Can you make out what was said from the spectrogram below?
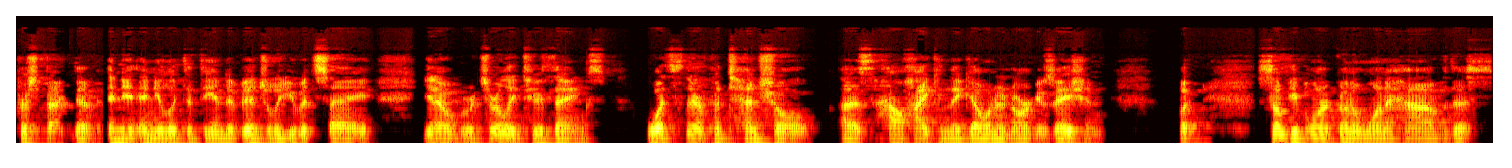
perspective and you, and you looked at the individual, you would say, you know, it's really two things. What's their potential as how high can they go in an organization? But some people aren't going to want to have this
